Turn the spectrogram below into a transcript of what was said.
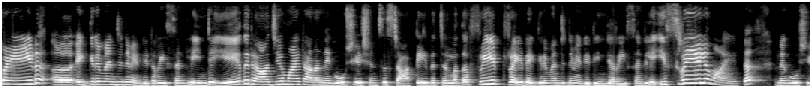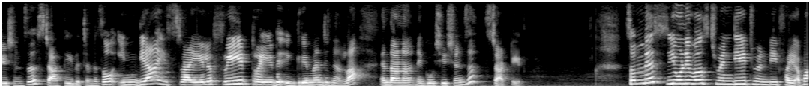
ട്രേഡ് എഗ്രിമെന്റിന് വേണ്ടിയിട്ട് റീസെന്റ്ലി ഇന്ത്യ ഏത് രാജ്യവുമായിട്ടാണ് നെഗോഷിയേഷൻസ് സ്റ്റാർട്ട് ചെയ്തിട്ടുള്ളത്? ഫ്രീ ട്രേഡ് എഗ്രിമെന്റിന് വേണ്ടിയിട്ട് ഇന്ത്യ റീസെന്റ്ലി ഇസ്രയേലുമായിട്ട് നെഗോഷിയേഷൻസ് സ്റ്റാർട്ട് ചെയ്തിട്ടുണ്ട്. So India Israel free trade എഗ്രിമെന്റിനുള്ള എന്താണ് നെഗോഷിയേഷൻസ് സ്റ്റാർട്ട് ചെയ്തത്? So Miss Universe twenty twenty five അപ്പൊ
